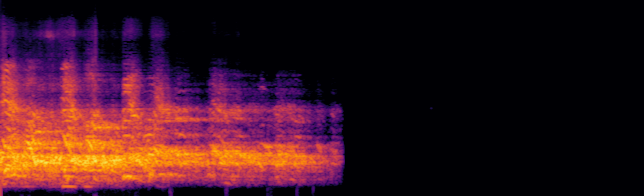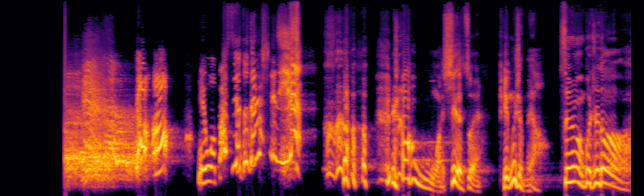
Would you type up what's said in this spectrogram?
谢罪，谢罪，谢给我爸谢罪的人是你！让我谢罪？凭什么呀？虽然我不知道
